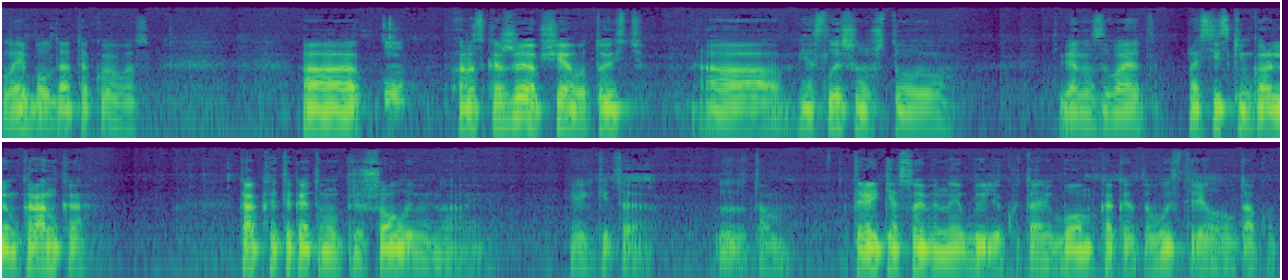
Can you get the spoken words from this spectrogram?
лейбл, да, такой у вас. А, да. Расскажи вообще, вот, то есть, а, я слышал, что тебя называют российским королем Кранка. Как ты к этому пришел именно? Или какие-то э, там треки особенные были, какой-то альбом, как это выстрелило вот так вот?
